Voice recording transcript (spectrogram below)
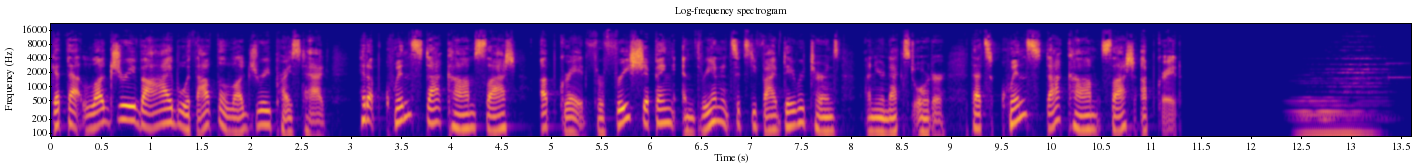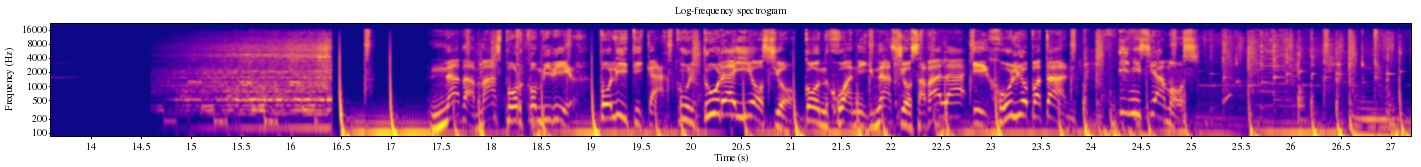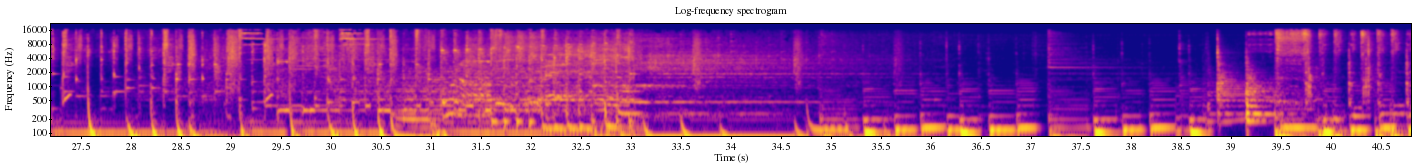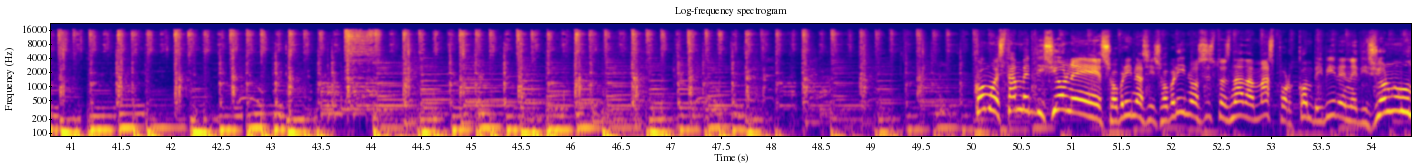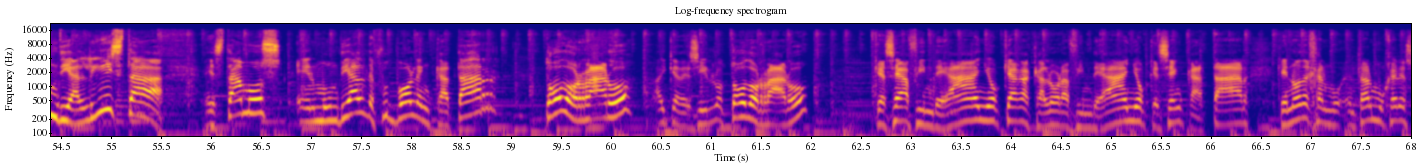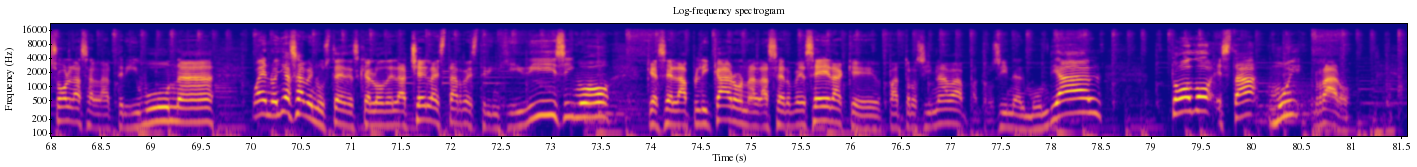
Get that luxury vibe without the luxury price tag. Hit up quince.com slash upgrade for free shipping and 365 day returns on your next order. That's quince.com slash upgrade. Nada más por convivir. Política, cultura y ocio con Juan Ignacio Zavala y Julio Patán. Iniciamos. ¿Cómo están bendiciones, sobrinas y sobrinos? Esto es nada más por convivir en edición mundialista. Estamos en Mundial de Fútbol en Qatar. Todo raro, hay que decirlo, todo raro. Que sea fin de año, que haga calor a fin de año, que sea en Qatar, que no dejan entrar mujeres solas a la tribuna. Bueno, ya saben ustedes que lo de la chela está restringidísimo, que se la aplicaron a la cervecera que patrocinaba, patrocina el Mundial. Todo está muy raro.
